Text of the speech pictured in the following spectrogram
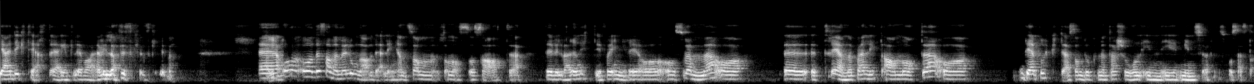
Jeg dikterte egentlig hva jeg ville at de skulle skrive. Eh, og, og, det samme med lungeavdelingen, som, som, også sa at eh, det vil være nyttig for Ingrid å, å svømme og eh, trene på en litt annen måte. Og det brukte jeg som dokumentasjon inn i min søknadsprosess. da.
